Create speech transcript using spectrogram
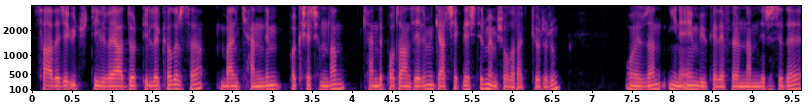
sadece 3 dil veya 4 dille kalırsa ben kendim bakış açımdan kendi potansiyelimi gerçekleştirmemiş olarak görürüm. O yüzden yine en büyük hedeflerimden birisi de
